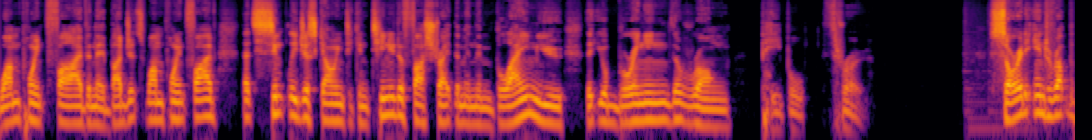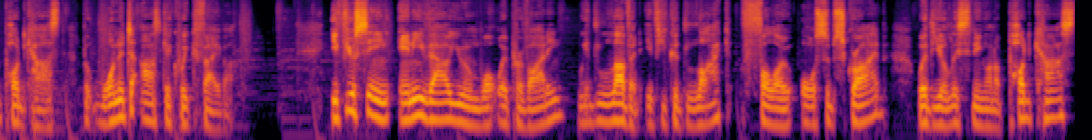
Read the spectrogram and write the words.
1.5 and their budget's 1.5. That's simply just going to continue to frustrate them and then blame you that you're bringing the wrong people through. Sorry to interrupt the podcast, but wanted to ask a quick favor. If you're seeing any value in what we're providing, we'd love it if you could like, follow, or subscribe, whether you're listening on a podcast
